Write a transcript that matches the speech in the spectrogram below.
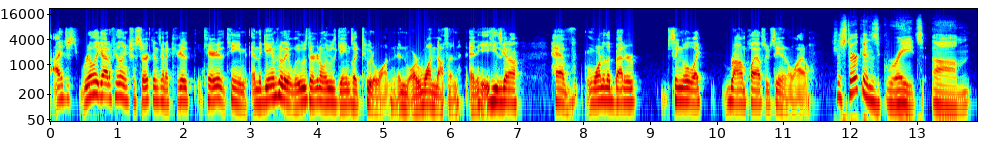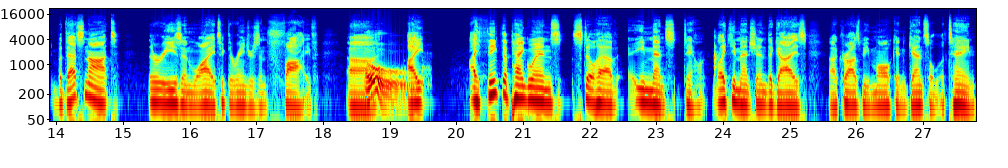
I just really got a feeling Shesterkin's going to carry carry the team. And the games where they lose, they're going to lose games like two to one and or one nothing. And he, he's going to have one of the better single like round playoffs we've seen in a while. Shesterkin's great, um, but that's not the reason why I took the Rangers in five. Uh, oh, I I think the Penguins still have immense talent, like you mentioned. The guys uh, Crosby, Malkin, Guentzel, Letang.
